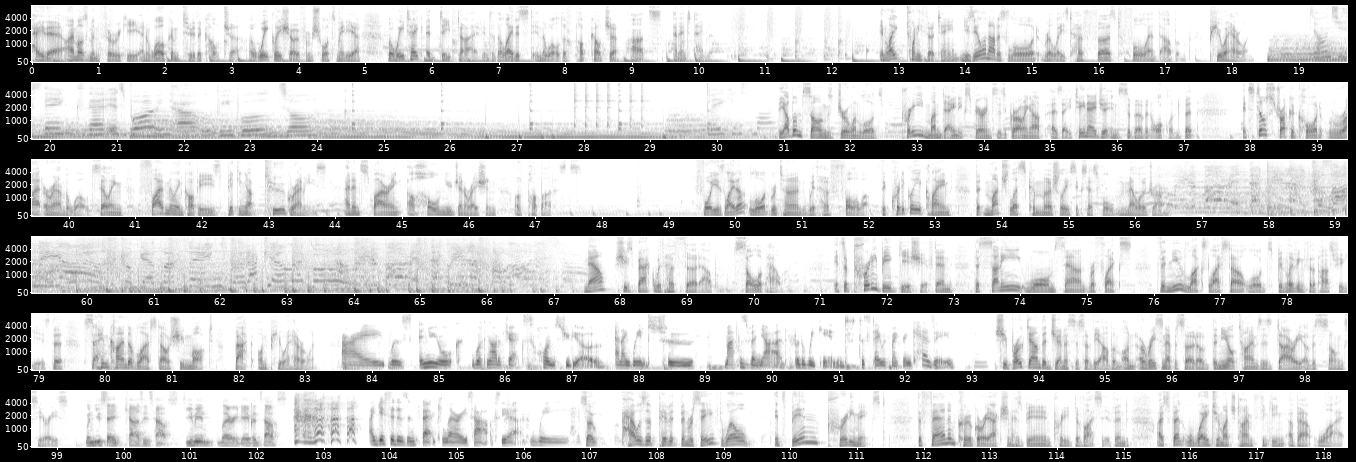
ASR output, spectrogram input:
Hey there, I'm Osman Faruqi, and welcome to The Culture, a weekly show from Schwartz Media where we take a deep dive into the latest in the world of pop culture, arts, and entertainment. In late 2013, New Zealand artist Lorde released her first full length album, Pure Heroine. Don't you think that it's boring how people talk? The album's songs drew on Lorde's pretty mundane experiences growing up as a teenager in suburban Auckland, but it still struck a chord right around the world, selling 5 million copies, picking up two Grammys, and inspiring a whole new generation of pop artists. Four years later, Lorde returned with her follow up, the critically acclaimed but much less commercially successful melodrama. Now she's back with her third album, Solar Power. It's a pretty big gear shift, and the sunny, warm sound reflects the new luxe lifestyle Lorde's been living for the past few years, the same kind of lifestyle she mocked back on Pure Heroine. I was in New York working out of Jack's home studio, and I went to Martha's Vineyard for the weekend to stay with my friend Cazzie. She broke down the genesis of the album on a recent episode of the New York Times' Diary of a Song series. When you say Cazzie's house, do you mean Larry David's house? I guess it is, in fact, Larry's house. Yeah, we had a So, how has the pivot been received? Well, it's been pretty mixed. The fan and critical reaction has been pretty divisive, and I've spent way too much time thinking about why.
